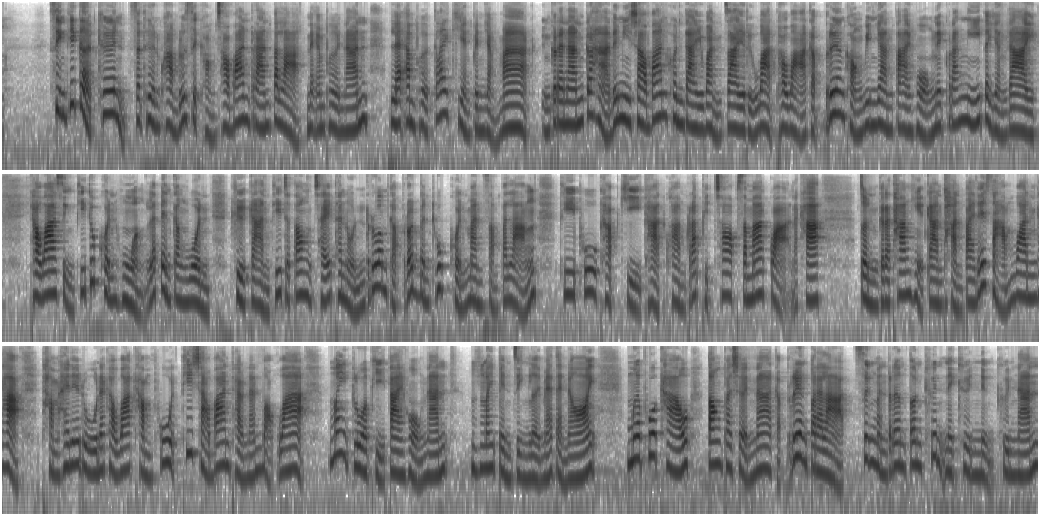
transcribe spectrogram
สิ่งที่เกิดขึ้นสะเทือนความรู้สึกของชาวบ้านร้านตลาดในอำเภอนั้น และอำเภอใกล้เคียงเป็นอย่างมากอึงกระนั้นก็หาได้มีชาวบ้านคนใดหวั่นใจหรือหวาดผวากับเรื่องของวิญญาณตายโหงในครั้งนี้แต่อย่างใดทว่าสิ่งที่ทุกคนห่วงและเป็นกังวล คือการที่จะต้องใช้ถนนร่วมกับรถบรรทุกขนมันสำปะหลัง ที่ผู้ขับขี่ขาดความรับผิดชอบซะมากกว่านะคะ จนกระทั่งเหตุการณ์ผ่านไปได้ 3 วันค่ะทำให้ได้รู้นะคะว่าคำพูดที่ชาวบ้านแถวนั้นบอกว่า ไม่กลัวผีตายโหงนั้น ไม่เป็นจริงเลยแม้แต่น้อย เมื่อพวกเขาต้องเผชิญหน้ากับเรื่องประหลาด ซึ่งมันเริ่มต้นขึ้นในคืนหนึ่งคืนนั้น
